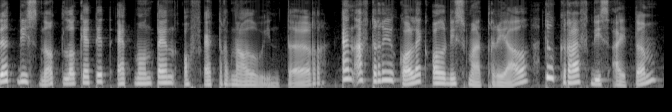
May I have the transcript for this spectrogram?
that this node located at Mountain of Eternal Winter. And after you collect all this material, to craft this item,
